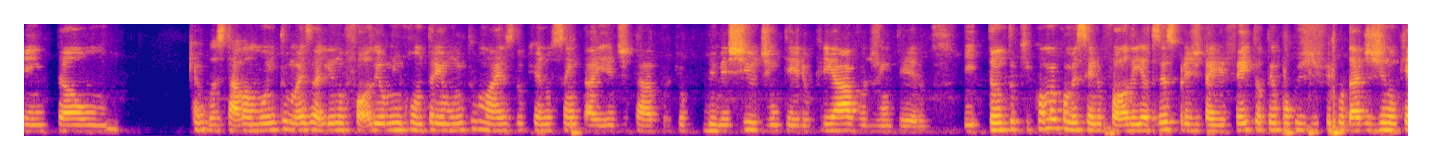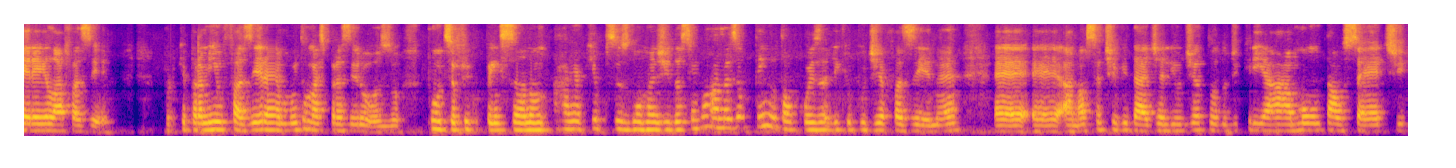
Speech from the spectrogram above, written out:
então eu gostava muito, mas ali no Foley eu me encontrei muito mais do que no sentar e editar, porque eu me mexia o dia inteiro, eu criava o dia inteiro. E tanto que, como eu comecei no Foley, às vezes para editar efeito, eu tenho um pouco de dificuldade de não querer ir lá fazer porque para mim o fazer é muito mais prazeroso. Putz, eu fico pensando, ai, aqui eu preciso de um rangido assim, ah, mas eu tenho tal coisa ali que eu podia fazer, né? É, é, a nossa atividade ali o dia todo de criar, montar o set,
